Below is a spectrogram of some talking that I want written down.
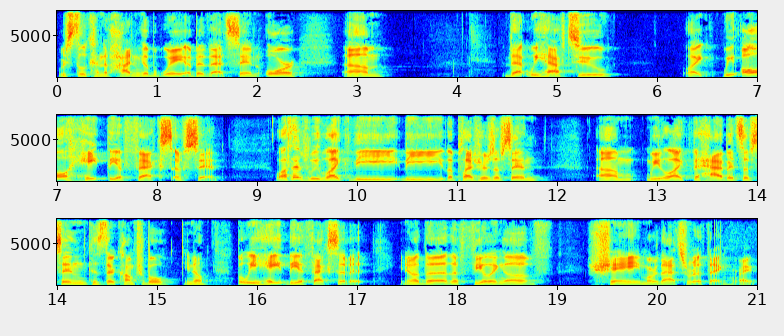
We're still kind of hiding away a bit of that sin, or um, that we have to, like, we all hate the effects of sin. A lot of times, we like the the the pleasures of sin. Um, we like the habits of sin because they're comfortable, you know, but we hate the effects of it. You know, the the feeling of shame or that sort of thing, right?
